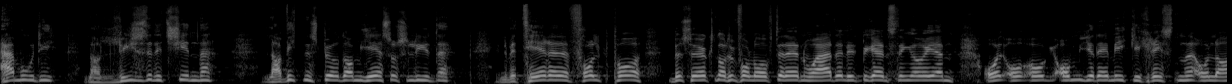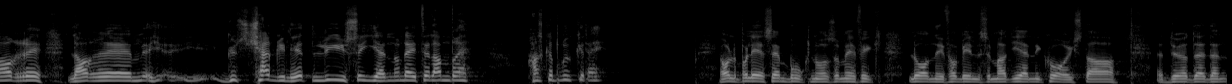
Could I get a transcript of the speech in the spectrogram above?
er modig, la lyset ditt skinne. La vitnesbyrdet om Jesus lyde. Invitere folk på besøk når du får lov til det. Nå er det litt begrensninger igjen. Og, og, og omgi deg ikke-kristne, og lar, lar uh, Guds kjærlighet lyse gjennom deg til andre. Han skal bruke deg. Jeg holder på å lese en bok nå som jeg fikk låne i forbindelse med at Jenny Kårikstad døde. Den,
